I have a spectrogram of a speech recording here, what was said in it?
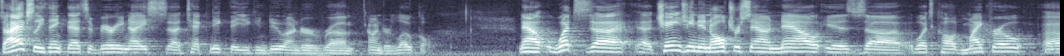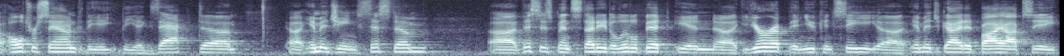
So I actually think that's a very nice uh, technique that you can do under, um, under local. Now, what's uh, uh changing in ultrasound now is uh, what's called micro uh, ultrasound, the, the exact imaging system. this has been studied a little bit in Europe, and you can see image-guided biopsy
